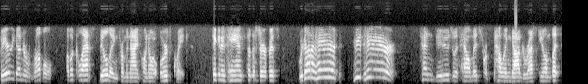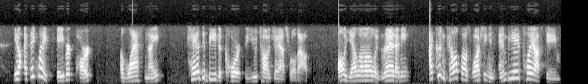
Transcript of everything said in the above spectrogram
buried under rubble of a collapsed building from a 9.0 earthquake, sticking his hands to the surface. We got a hand! He's here! Ten dudes with helmets rappelling down to rescue him. But, you know, I think my favorite part of last night had to be the court the Utah Jazz rolled out. All yellow and red. I mean, I couldn't tell if I was watching an NBA playoff game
